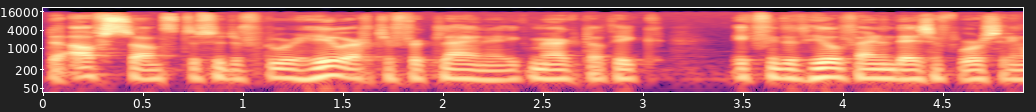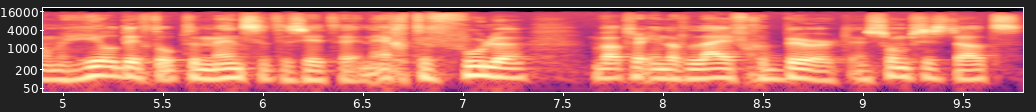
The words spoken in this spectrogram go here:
de afstand tussen de vloer heel erg te verkleinen. Ik merk dat ik. Ik vind het heel fijn in deze voorstelling om heel dicht op de mensen te zitten. En echt te voelen wat er in dat lijf gebeurt. En soms is dat,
